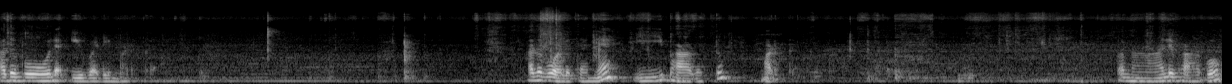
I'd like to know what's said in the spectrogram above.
അതുപോലെ ഇവിടെയും മടക്കുക. അതുപോലെ തന്നെ ഈ ഭാഗത്തും മടക്കുക. അപ്പം നാല് ഭാഗവും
